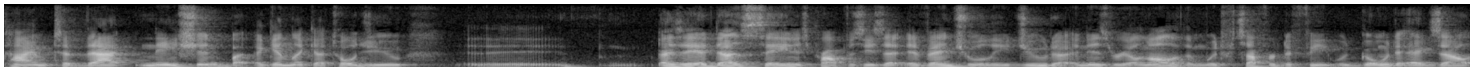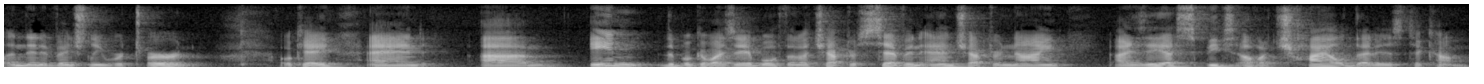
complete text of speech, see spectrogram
time to that nation. But again, like I told you, uh, Isaiah does say in his prophecies that eventually Judah and Israel and all of them would suffer defeat, would go into exile, and then eventually return. Okay? And um, in the book of Isaiah, both in chapter 7 and chapter 9, Isaiah speaks of a child that is to come.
